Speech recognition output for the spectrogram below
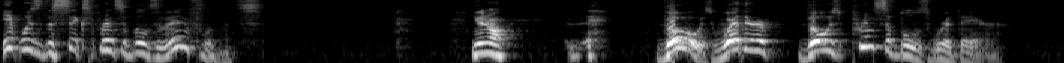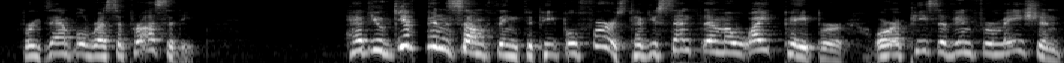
It was the six principles of influence. You know, those whether those principles were there. For example, reciprocity. Have you given something to people first? Have you sent them a white paper or a piece of information?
